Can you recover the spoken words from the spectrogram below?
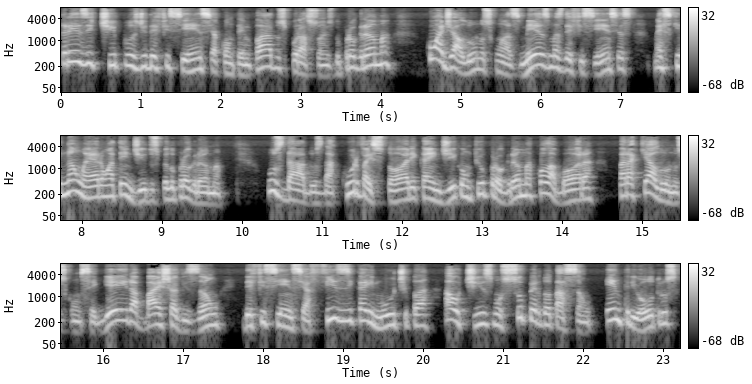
13 tipos de deficiência contemplados por ações do programa com a de alunos com as mesmas deficiências, mas que não eram atendidos pelo programa. Os dados da curva histórica indicam que o programa colabora para que alunos com cegueira, baixa visão, deficiência física e múltipla, autismo, superdotação, entre outros,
